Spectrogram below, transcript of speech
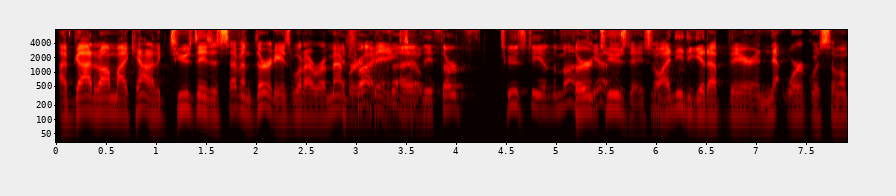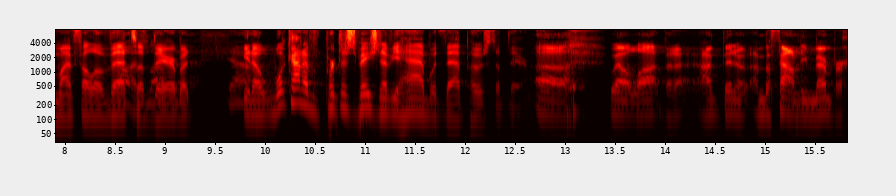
I've got it on my account. I think Tuesdays at seven thirty is what I remember that's right. it being. Uh, so the third Tuesday of the month. third yes. Tuesday. So I need to get up there and network with some of my fellow vets Oh, up there. that. But Yeah. you know, what kind of participation have you had with that post up there? Uh, well, a lot, but I, I've been a, I'm a founding member.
